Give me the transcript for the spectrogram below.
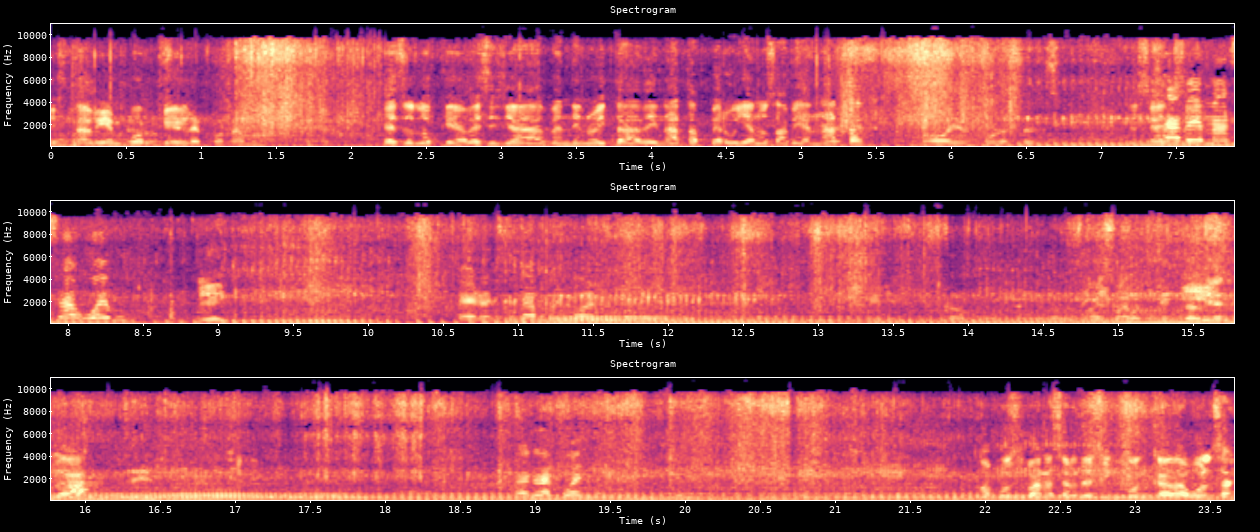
está bien pero sí porque le ponemos. eso es lo que a veces ya venden ahorita de nata, pero ya no sabe a nata. No, es pura esencia. Esencia. Sabe más a huevo, Sí. pero está muy bueno. Y es la Sí, Haz la cuenta. No, pues van a ser de 5 en cada bolsa.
